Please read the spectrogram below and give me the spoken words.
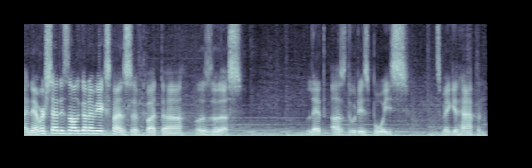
I never said it's not gonna be expensive, but uh, let's do this. Let us do this, boys. Let's make it happen.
